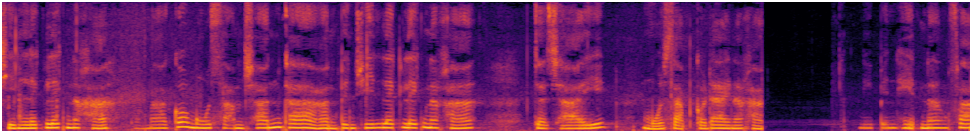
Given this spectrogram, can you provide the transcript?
ชิ้นเล็กๆนะคะ ต่อมาก็หมูสามชั้นค่ะ หั่นเป็นชิ้นเล็กๆนะคะ จะใช้หมูสับก็ได้นะคะ นี่เป็นเห็ดนางฟ้า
